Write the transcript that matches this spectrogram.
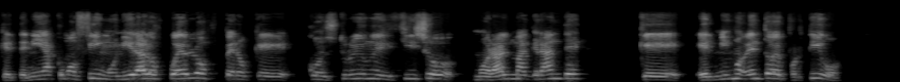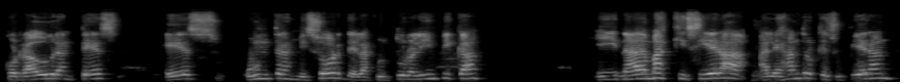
que tenía como fin unir a los pueblos, pero que construye un edificio moral más grande que el mismo evento deportivo. Corrado Durantes es un transmisor de la cultura olímpica y nada más quisiera, Alejandro, que supieran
